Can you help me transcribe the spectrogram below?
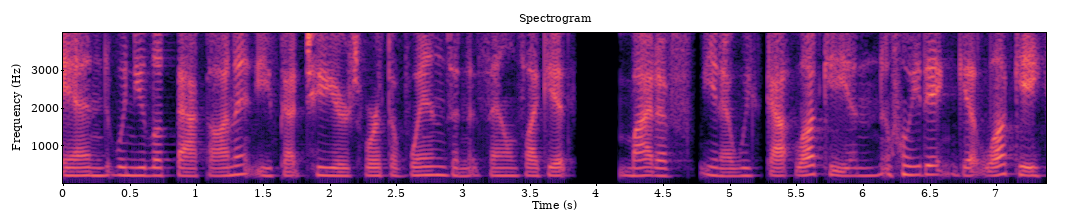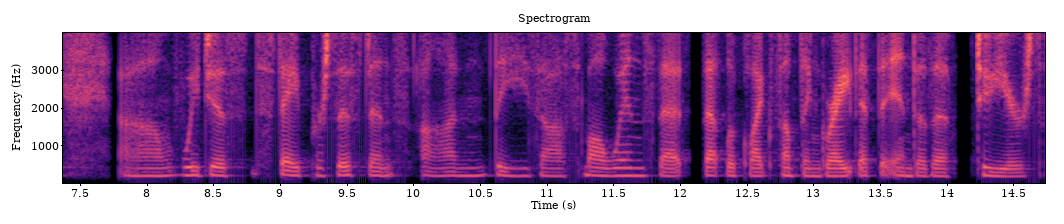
And when you look back on it, you've got two years worth of wins, and it sounds like it might have, you know, we got lucky and we didn't get lucky. Um, we just stay persistent on these uh, small wins that that look like something great at the end of the two years.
